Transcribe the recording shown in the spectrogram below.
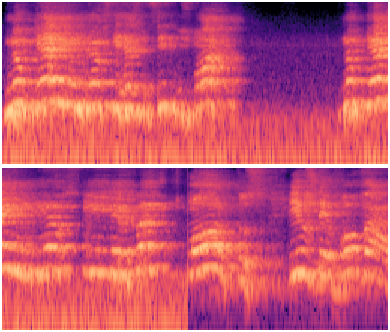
Não querem um Deus que ressuscite os mortos? Não querem um Deus que levante os mortos e os devolva à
